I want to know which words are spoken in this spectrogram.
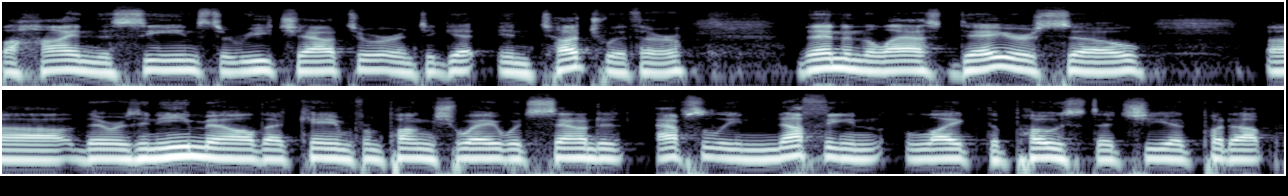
behind the scenes to reach out to her and to get in touch with her. Then in the last day or so, uh, there was an email that came from Peng Shuai, which sounded absolutely nothing like the post that she had put up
